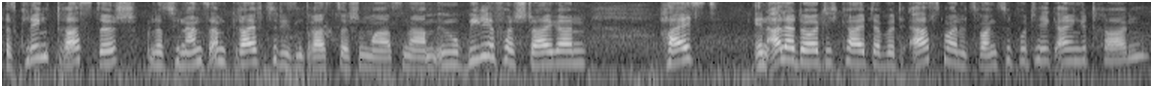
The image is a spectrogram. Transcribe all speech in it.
Das klingt drastisch und das Finanzamt greift zu diesen drastischen Maßnahmen. Immobilie versteigern heißt in aller Deutlichkeit, da wird erstmal eine Zwangshypothek eingetragen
